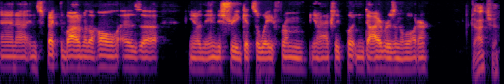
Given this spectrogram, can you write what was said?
and uh, inspect the bottom of the hull as uh, you know the industry gets away from you know actually putting divers in the water. Gotcha.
